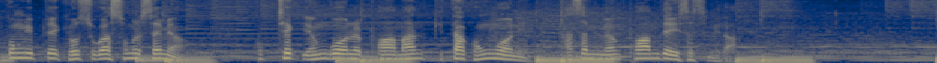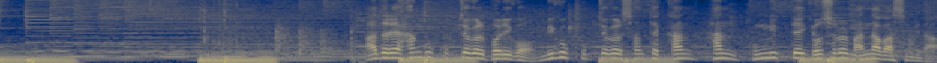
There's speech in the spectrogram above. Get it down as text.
국공립대 교수가 23명, 국책연구원을 포함한 기타 공무원이 5명 포함되어 있었습니다. 아들의 한국 국적을 버리고 미국 국적을 선택한 한 국립대 교수를 만나봤습니다.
